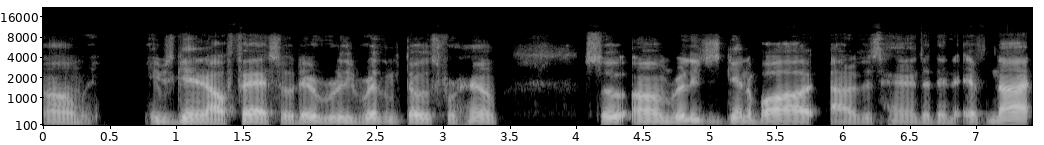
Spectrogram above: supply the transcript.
Um, he was getting out fast, so they're really rhythm throws for him. So um, really just getting the ball out of his hands, and then if not,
